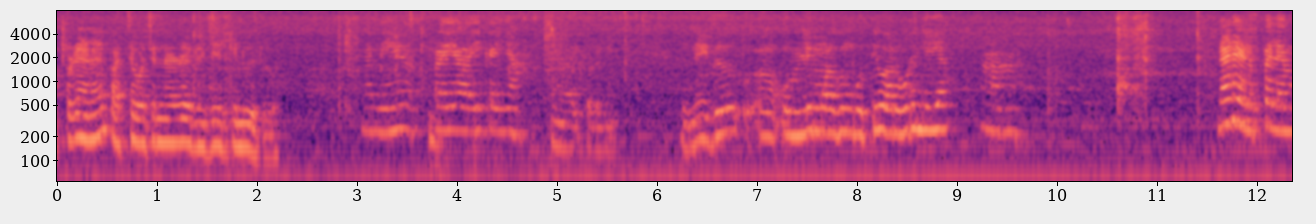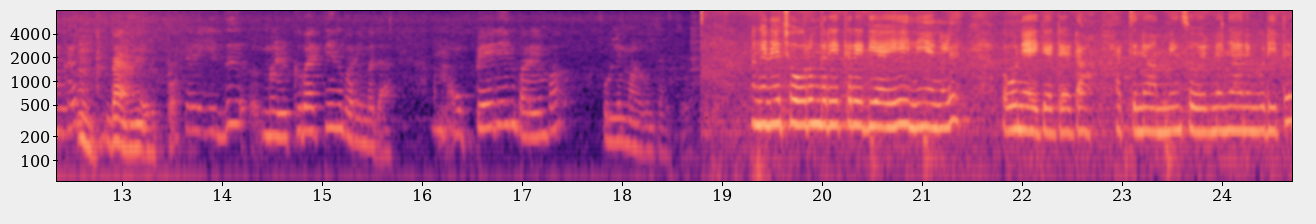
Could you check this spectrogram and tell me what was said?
അപ്പോഴാണ് പച്ച വെളിച്ചെണ്ണയുടെ രുചി ഇരിക്കേണ്ടി വരുള്ളൂ. പിന്നെ ഇത് ഉള്ളിമുളകും മുളകും കുത്തി വറവൂടും ചെയ്യാം. ഇതാണ് നമുക്ക്? ഇതാണ് എളുപ്പം. ഇത് മെഴുക്ക് പരട്ടി എന്ന് പറയുമ്പോൾ ഇതാ ഉപ്പേരി എന്ന് പറയുമ്പോൾ ഉള്ളിമുളകും ചതച്ചത് അങ്ങനെ ചോറും കറിയൊക്കെ റെഡിയായി. ഇനി ഞങ്ങൾ ഊണി ആയിക്കട്ടെ കേട്ടോ അച്ഛനും അമ്മയും സൂര്യനും ഞാനും കൂടിയിട്ട്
